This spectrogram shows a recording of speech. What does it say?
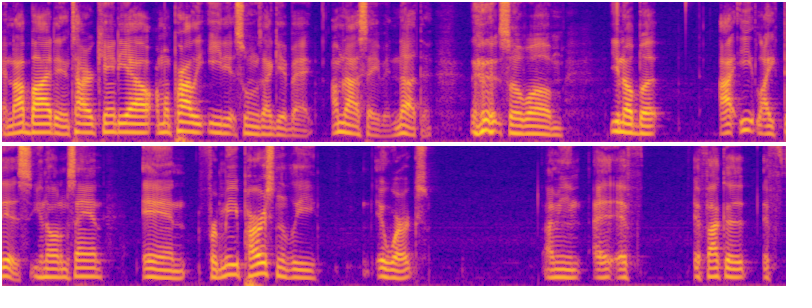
and I buy the entire candy out, I'm gonna probably eat it as soon as I get back. I'm not saving nothing. so um, you know, but I eat like this, you know what I'm saying? And for me personally, it works. I mean, if if I could if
